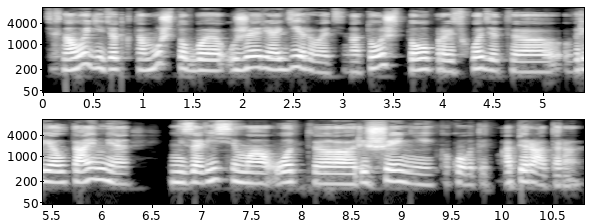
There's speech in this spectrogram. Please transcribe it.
технология идет к тому, чтобы уже реагировать на то, что происходит э, в реал-тайме, независимо от э, решений какого-то оператора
